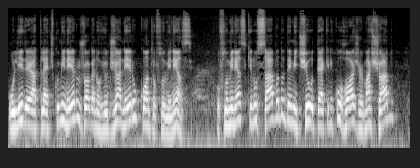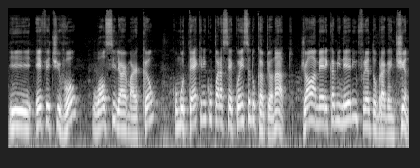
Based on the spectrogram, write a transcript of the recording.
O líder Atlético Mineiro joga no Rio de Janeiro contra o Fluminense. O Fluminense que no sábado demitiu o técnico Roger Machado e efetivou o auxiliar Marcão como técnico para a sequência do campeonato. Já o América Mineiro enfrenta o Bragantino.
